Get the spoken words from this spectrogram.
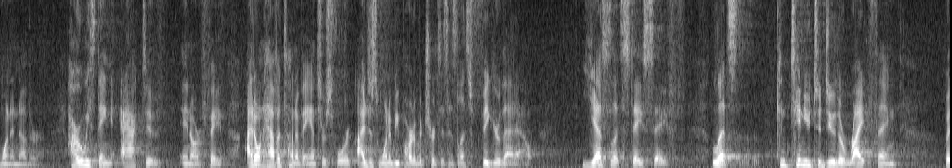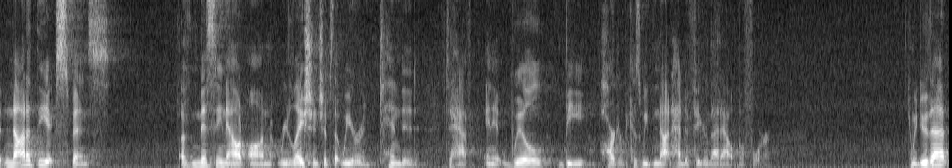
one another? How are we staying active in our faith? I don't have a ton of answers for it. I just want to be part of a church that says, let's figure that out. Yes, let's stay safe. Let's continue to do the right thing, but not at the expense of missing out on relationships that we are intended to have. And it will be harder because we've not had to figure that out before. Can we do that?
